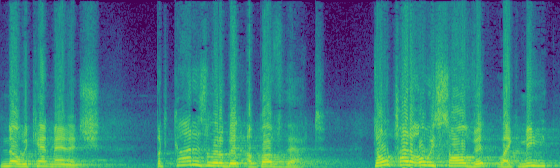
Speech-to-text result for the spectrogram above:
no, we can't manage. But God is a little bit above that. Don't try to always solve it like me,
